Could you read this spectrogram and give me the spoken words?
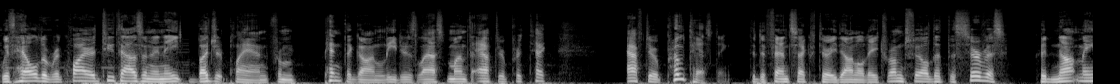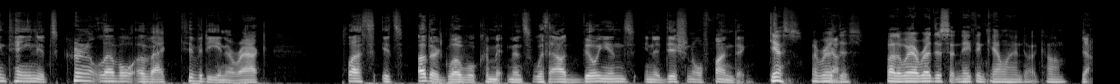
withheld a required 2008 budget plan from Pentagon leaders last month after protect after protesting to Defense Secretary Donald H. Rumsfeld that the service could not maintain its current level of activity in Iraq, plus its other global commitments without billions in additional funding. Yes, I read Yeah. this. By the way, I read this at nathancallahan.com. Yeah.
